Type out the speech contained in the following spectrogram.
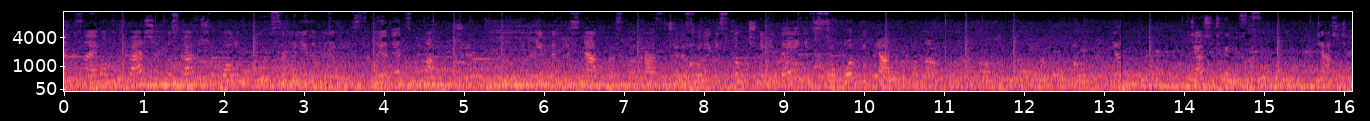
Я не знаю, мабуть, перше, хто скаже, що Куала-Лумпур взагалі не моє місце. Майонез міма ще. Такий депресняк просто одразу через великість скопчення людей і всього підряд вона. Я... Чашечка місо супу. Чашечка.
